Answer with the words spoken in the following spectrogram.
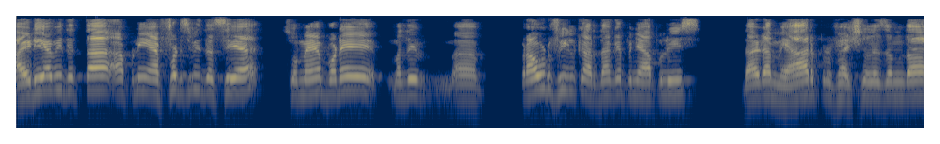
ਆਈਡੀਆ ਵੀ ਦਿੱਤਾ, ਆਪਣੀ ਐਫਰਟਸ ਵੀ ਦੱਸੇ ਆ। ਸੋ ਮੈਂ ਬੜੇ ਮਤਲਬ ਪ੍ਰਾਊਡ ਫੀਲ ਕਰਦਾ ਕਿ ਪੰਜਾਬ ਪੁਲਿਸ ਦਾ ਜਿਹੜਾ ਮਿਆਰ ਪ੍ਰੋਫੈਸ਼ਨਲਿਜ਼ਮ ਦਾ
